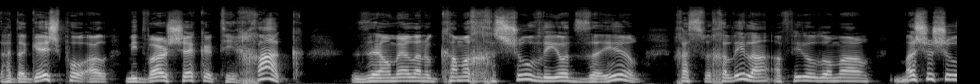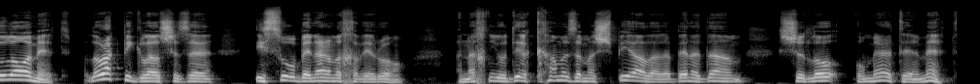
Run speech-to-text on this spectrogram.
הדגש פה על מדבר שקר תרחק, זה אומר לנו כמה חשוב להיות זהיר, חס וחלילה, אפילו לומר משהו שהוא לא אמת. לא רק בגלל שזה איסור בין אדם לחברו, אנחנו יודעים כמה זה משפיע על הבן אדם שלא אומר את האמת.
